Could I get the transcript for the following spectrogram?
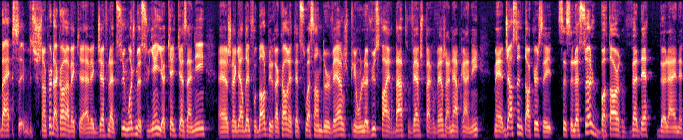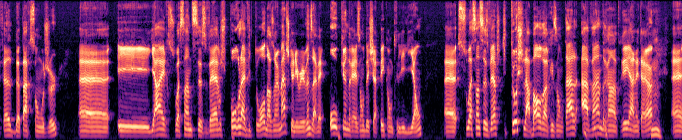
Ben, je suis un peu d'accord avec, avec Jeff là-dessus. Moi, je me souviens, il y a quelques années, euh, je regardais le football, puis le record était de 62 verges, puis on l'a vu se faire battre verge par verge, année après année. Mais Justin Tucker, c'est c'est- c'est le seul botteur vedette de la NFL de par son jeu. Euh, et hier, 66 verges pour la victoire dans un match que les Ravens avaient aucune raison d'échapper contre les Lions. Euh, 66 verges qui touchent la barre horizontale avant de rentrer à l'intérieur. Euh,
